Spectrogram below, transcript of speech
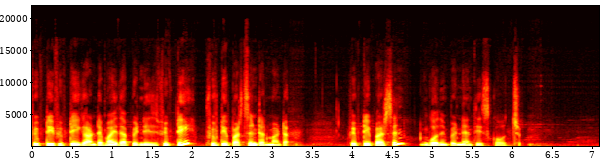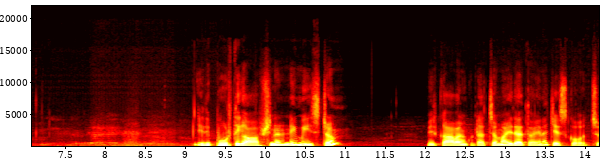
ఫిఫ్టీ ఫిఫ్టీగా అంటే మైదా పిండి ఫిఫ్టీ ఫిఫ్టీ పర్సెంట్ అనమాట ఫిఫ్టీ పర్సెంట్ గోధుమ పిండి అని తీసుకోవచ్చు. ఇది పూర్తిగా ఆప్షన్ అండి మీ ఇష్టం. మీరు కావాలనుకుంటే అచ్చం మైదాతో అయినా చేసుకోవచ్చు.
